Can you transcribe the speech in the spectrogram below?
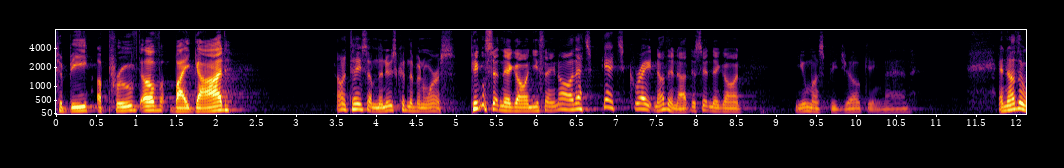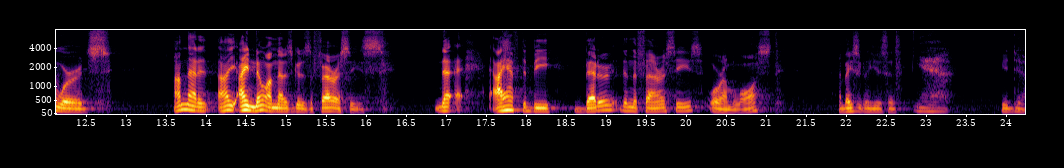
to be approved of by God? I want to tell you something. The news couldn't have been worse. People sitting there going, you saying, oh, that's, it's great. No, they're not. They're sitting there going, you must be joking, man. In other words, I'm not, a, I, I know I'm not as good as the Pharisees. Now, I have to be better than the Pharisees or I'm lost. And basically, Jesus says, yeah, you do.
